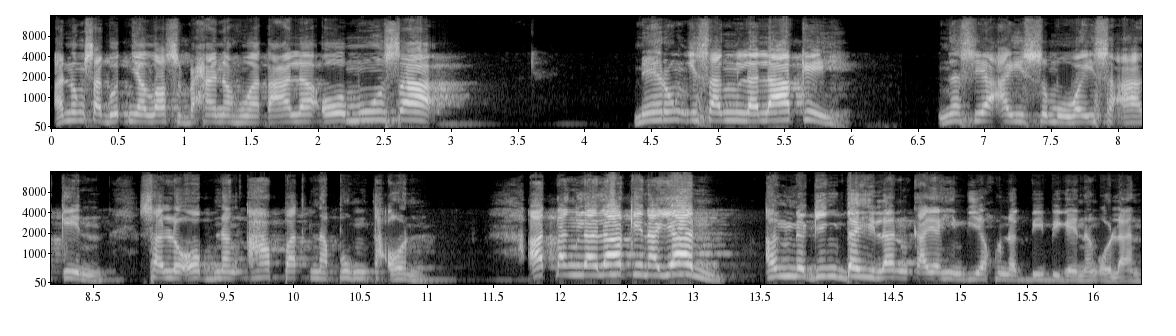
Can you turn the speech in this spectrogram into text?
Anong sagot niya Allah subhanahu wa ta'ala? O Musa, merong isang lalaki na siya ay sumuway sa akin sa loob ng apat na pung taon. At ang lalaki na yan, ang naging dahilan kaya hindi ako nagbibigay ng ulan.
